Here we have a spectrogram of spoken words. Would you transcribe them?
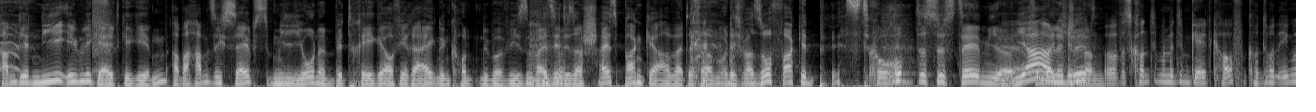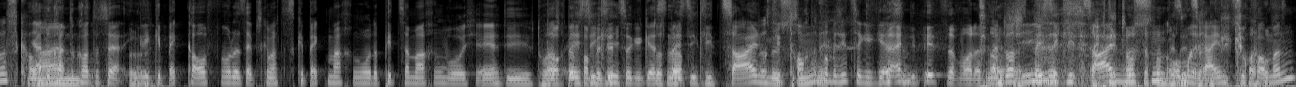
haben dir nie irgendwie Geld gegeben, aber haben sich selbst Millionenbeträge auf ihre eigenen Konten überwiesen, weil sie in dieser scheiß Bank gearbeitet haben. Und ich war so fucking pissed. Korruptes System hier. Ja, legit. Kindern. aber was konnte man mit dem Geld kaufen? Konnte man irgendwas kaufen? Ja, du, Nein. kon du konntest ja irgendwie Gebäck kaufen oder selbstgemachtes Gebäck machen oder Pizza machen, wo ich eher die Du hast Tochter vom Besitzer Du hast gegessen habe. basically zahlen Du hast die müssen. Tochter vom Besitzer Nein, gegessen. die Pizza vor der Nein, du hast Tochter. basically zahlen Die Tochter vom müssen, um Besitzer reinzukommen.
